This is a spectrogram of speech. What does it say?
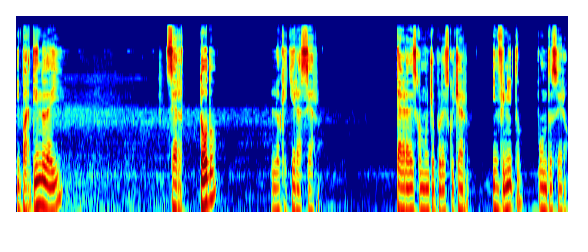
Y partiendo de ahí, ser todo lo que quieras ser. Te agradezco mucho por escuchar Infinito Punto Cero.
